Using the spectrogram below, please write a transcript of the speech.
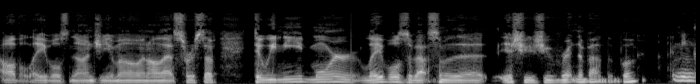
all the labels, non-GMO, and all that sort of stuff. Do we need more labels about some of the issues you've written about in the book? I mean,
